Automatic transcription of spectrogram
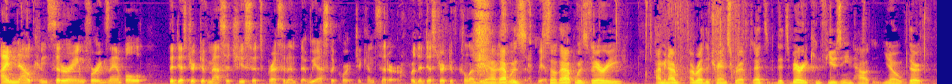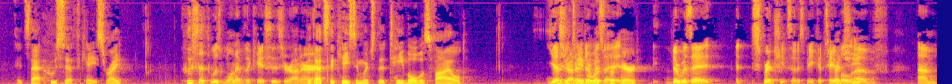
I'm now considering, for example, the District of Massachusetts precedent that we asked the Court to consider, or the District of Columbia precedent. So that was very, I mean, I read the transcript. It's very confusing how, you know, it's that Huseth case, right? Huseth was one of the cases, Your Honor. But that's the case in which the table was filed? Yes, Your Honor. Or the table was prepared? There was a spreadsheet, so to speak, a table of um,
